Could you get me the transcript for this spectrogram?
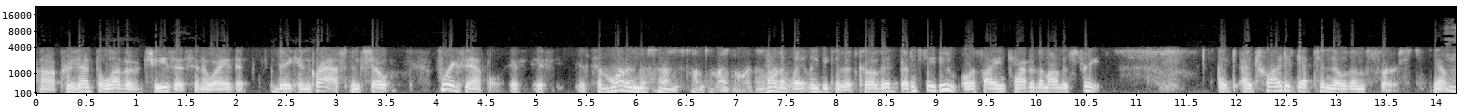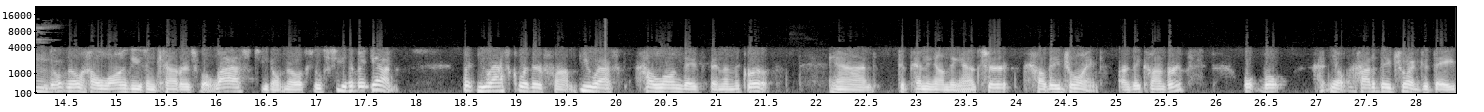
uh, present the love of Jesus in a way that they can grasp. And so, for example, if if if some Mormon missionaries come to my door, they haven't lately because of COVID, but if they do, or if I encounter them on the street, I, I try to get to know them first. You know, mm. you don't know how long these encounters will last. You don't know if you'll see them again. But you ask where they're from. You ask how long they've been in the group. And depending on the answer, how they joined. Are they converts? Well, well you know, how did they join? Did they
